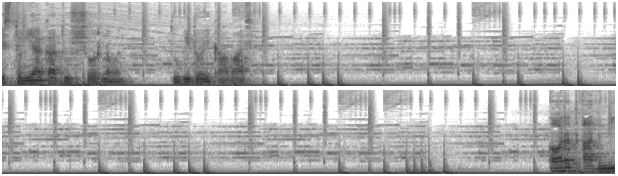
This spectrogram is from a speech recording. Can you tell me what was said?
इस दुनिया का तू शोर नमन तू भी तो एक आवाज़ है। औरत आदमी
